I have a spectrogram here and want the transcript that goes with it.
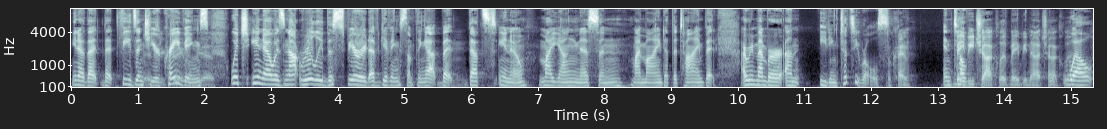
you know, that, that feeds into your, your cravings, yeah. which, you know, is not really the spirit of giving something up, but that's, you know, my youngness and my mind at the time. But I remember, um, eating Tootsie Rolls Okay. until, Maybe chocolate, maybe not chocolate. well,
